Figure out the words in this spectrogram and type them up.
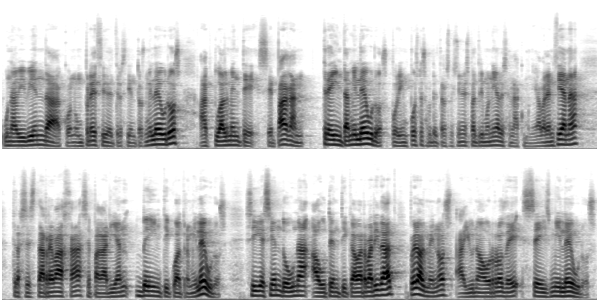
una vivienda con un precio de 300.000 euros, actualmente se pagan 30.000 euros por impuestos sobre transmisiones patrimoniales en la comunidad valenciana, tras esta rebaja se pagarían 24.000 euros. Sigue siendo una auténtica barbaridad, pero al menos hay un ahorro de 6.000 euros.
